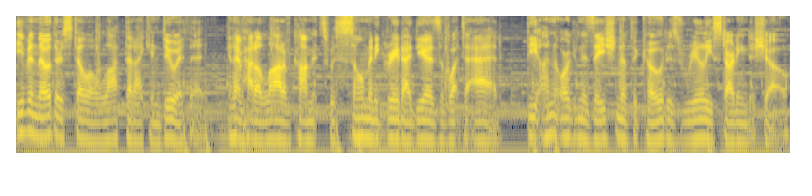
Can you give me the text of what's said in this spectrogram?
Even though there's still a lot that I can do with it, and I've had a lot of comments with so many great ideas of what to add, the unorganization of the code is really starting to show.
